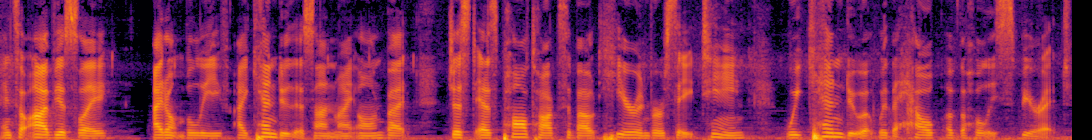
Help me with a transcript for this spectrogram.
And so obviously I don't believe I can do this on my own, but just as Paul talks about here in verse 18, we can do it with the help of the Holy Spirit.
